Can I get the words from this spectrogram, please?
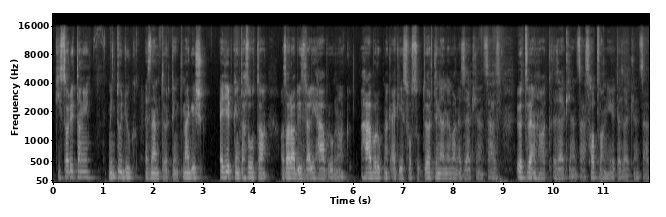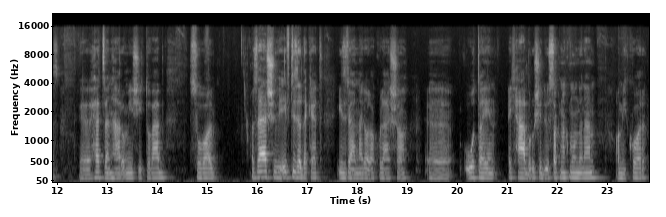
kiszorítani. Mint tudjuk, ez nem történt meg, és egyébként azóta az arab-izraeli háborúknak, háborúknak egész hosszú történelme van 1956, 1967, 1973 és így tovább. Szóval az első évtizedeket Izrael megalakulása óta én egy háborús időszaknak mondanám, amikor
